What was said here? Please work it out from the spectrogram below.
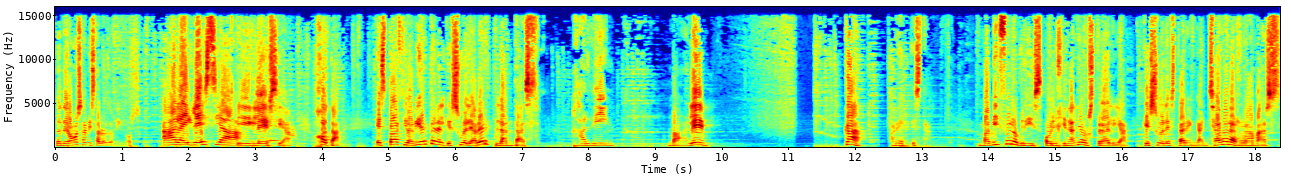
Donde vamos a misa los domingos. Ah, la iglesia. Iglesia. J. Espacio abierto en el que suele haber plantas. Jardín. Vale. K. A ver, esta. Mamífero gris, original de Australia, que suele estar enganchado a las ramas.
